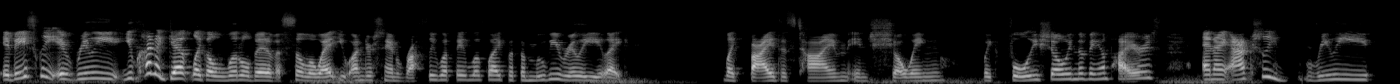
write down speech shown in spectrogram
It basically it really you kind of get like a little bit of a silhouette. You understand roughly what they look like but the movie really like like bides its time in showing like fully showing the vampires and i actually really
